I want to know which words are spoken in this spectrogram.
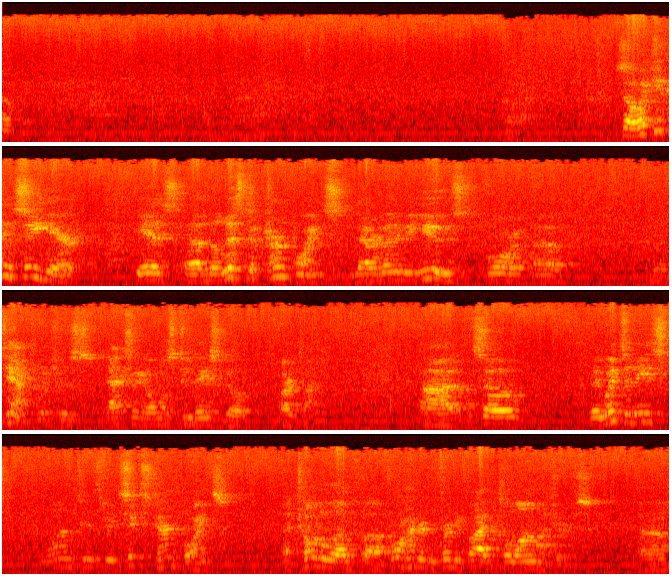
Okay. So what you can see here is uh, the list of turn points that are going to be used for uh, the 10th, which was actually almost two days ago, our time. Uh, so they went to these one, two, three, six turn points, a total of uh, 435 kilometers. Um,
